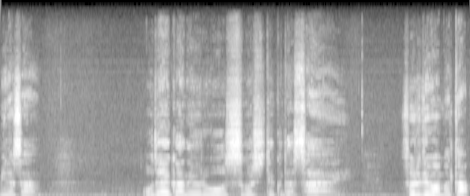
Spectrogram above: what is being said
皆さん穏やかな夜を過ごしてください。それではまた。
